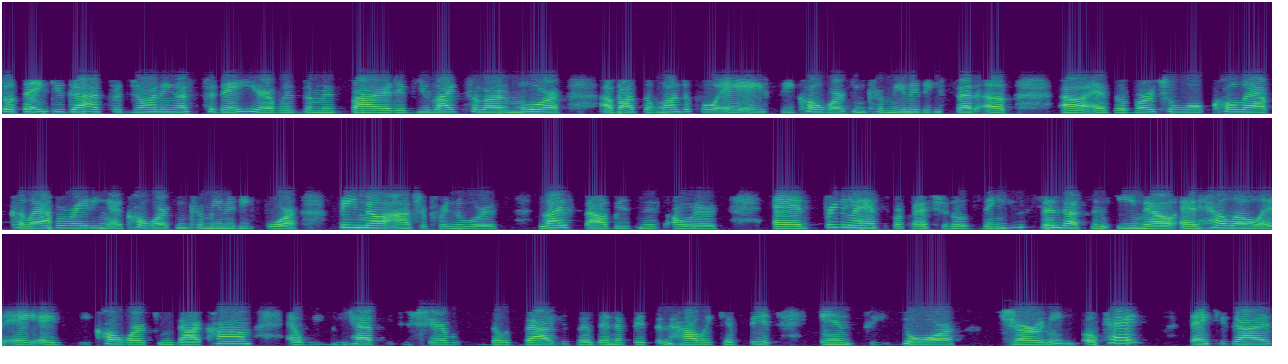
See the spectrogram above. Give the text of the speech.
So thank you guys for joining us today here at Wisdom Inspired. If you'd like to learn more about the wonderful AAC co-working community set up uh, as a virtual collab collaborating and co-working community for female entrepreneurs, lifestyle business owners, and freelance professionals, then you send us an email at hello at aaccoworking.com and we'd be happy to share with you those values and benefits and how it can fit into your journey. Okay? Thank you guys.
